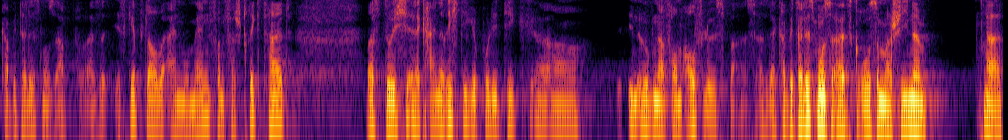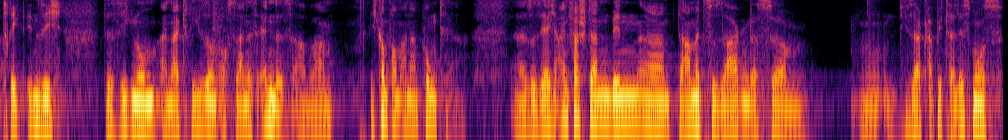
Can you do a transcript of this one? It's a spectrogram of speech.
Kapitalismus ab. Also es gibt, glaube ich, einen Moment von Verstricktheit, was durch äh, keine richtige Politik äh, in irgendeiner Form auflösbar ist. Also der Kapitalismus als große Maschine äh, trägt in sich das Signum einer Krise und auch seines Endes. Aber ich komme vom anderen Punkt her. So sehr ich einverstanden bin, äh, damit zu sagen, dass ähm, dieser Kapitalismus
